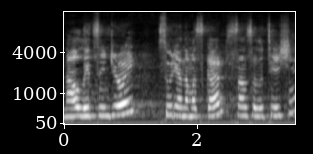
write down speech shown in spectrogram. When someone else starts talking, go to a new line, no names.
Now let's enjoy Surya Namaskar, sun salutation.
